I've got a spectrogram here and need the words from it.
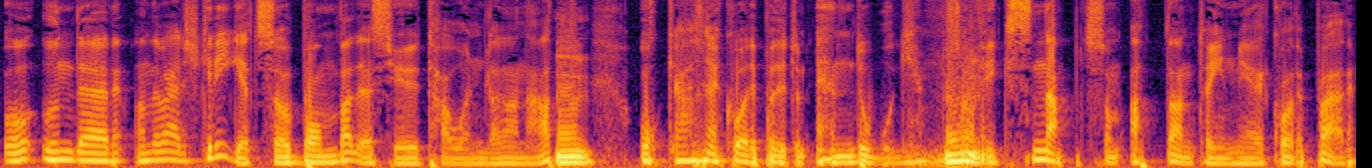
och under andra världskriget så bombades ju towern bland annat. Mm. Och alla korpar utom en dog. Mm. fick snabbt som attan ta in mer korpar.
